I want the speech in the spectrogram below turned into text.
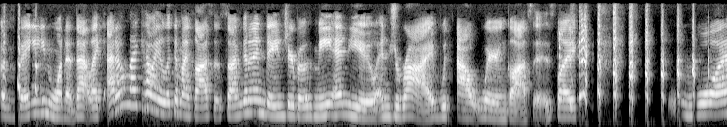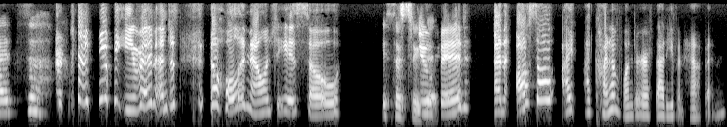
a vain one at that. Like, I don't like how I look at my glasses, so I'm gonna endanger both me and you and drive without wearing glasses. Like, what? can you even? And just the whole analogy is so It's so stupid. stupid. And also, I, I kind of wonder if that even happened.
